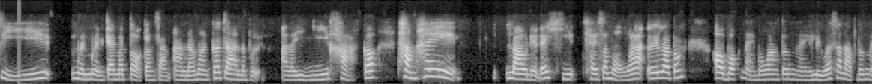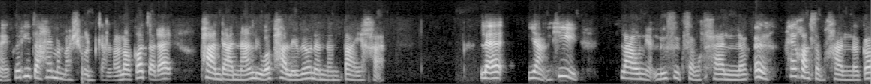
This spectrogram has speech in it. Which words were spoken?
สีเหมือนเหมือนกันมาต่อกันสามอัน แล้วมันก็จะระเบิดอะไรอย่างนี้ค่ะ ก็ทำให้เราเนี่ยได้คิดใช้สมองว่า เอ้ยเราต้องเอาบล็อกไหนมาวางตรงไหน หรือว่าสลับตรงไหนเพื่อที่จะให้มันมาชนกัน แล้วเราก็จะได้ ผ่านด่านนั้นหรือว่าผ่านเลเวลนั้นๆไปค่ะ และอย่างที่เราเนี่ยรู้สึกสำคัญแล้ว เออ ให้ความสำคัญแล้วก็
